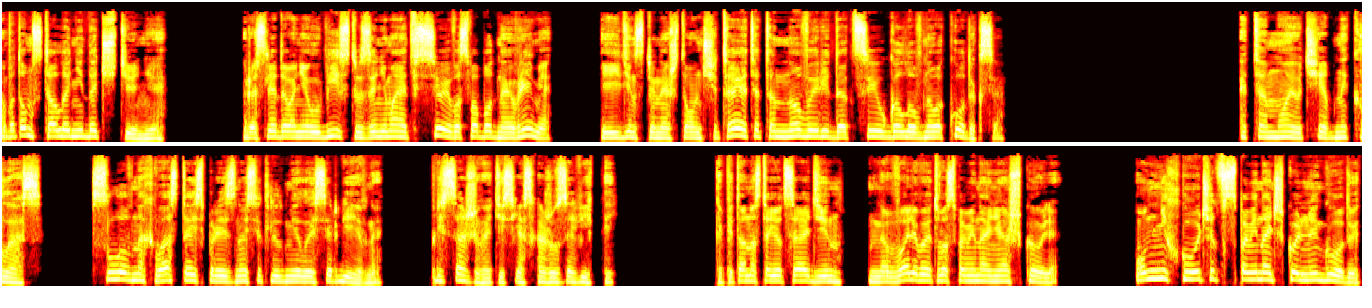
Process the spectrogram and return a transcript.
а потом стало недочтение. Расследование убийств занимает все его свободное время, и единственное, что он читает, это новые редакции Уголовного кодекса. «Это мой учебный класс», — словно хвастаясь, произносит Людмила Сергеевна. «Присаживайтесь, я схожу за Викой». Капитан остается один, наваливает воспоминания о школе. Он не хочет вспоминать школьные годы.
